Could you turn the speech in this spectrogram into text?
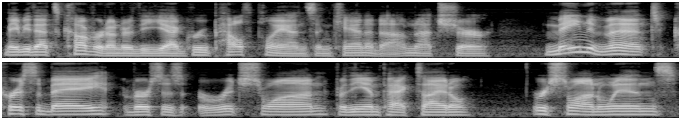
Maybe that's covered under the uh, group health plans in Canada. I'm not sure. Main event Chris Bey versus Rich Swann for the Impact title. Rich Swann wins.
